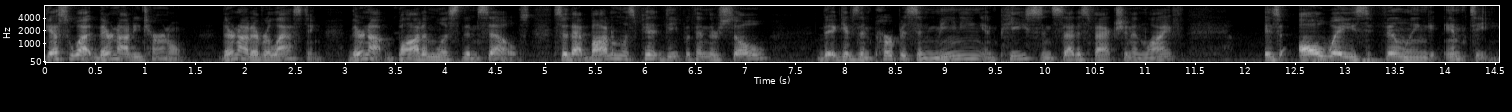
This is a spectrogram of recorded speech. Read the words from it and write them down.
guess what? They're not eternal. They're not everlasting. They're not bottomless themselves. So that bottomless pit deep within their soul that gives them purpose and meaning and peace and satisfaction in life is always feeling empty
